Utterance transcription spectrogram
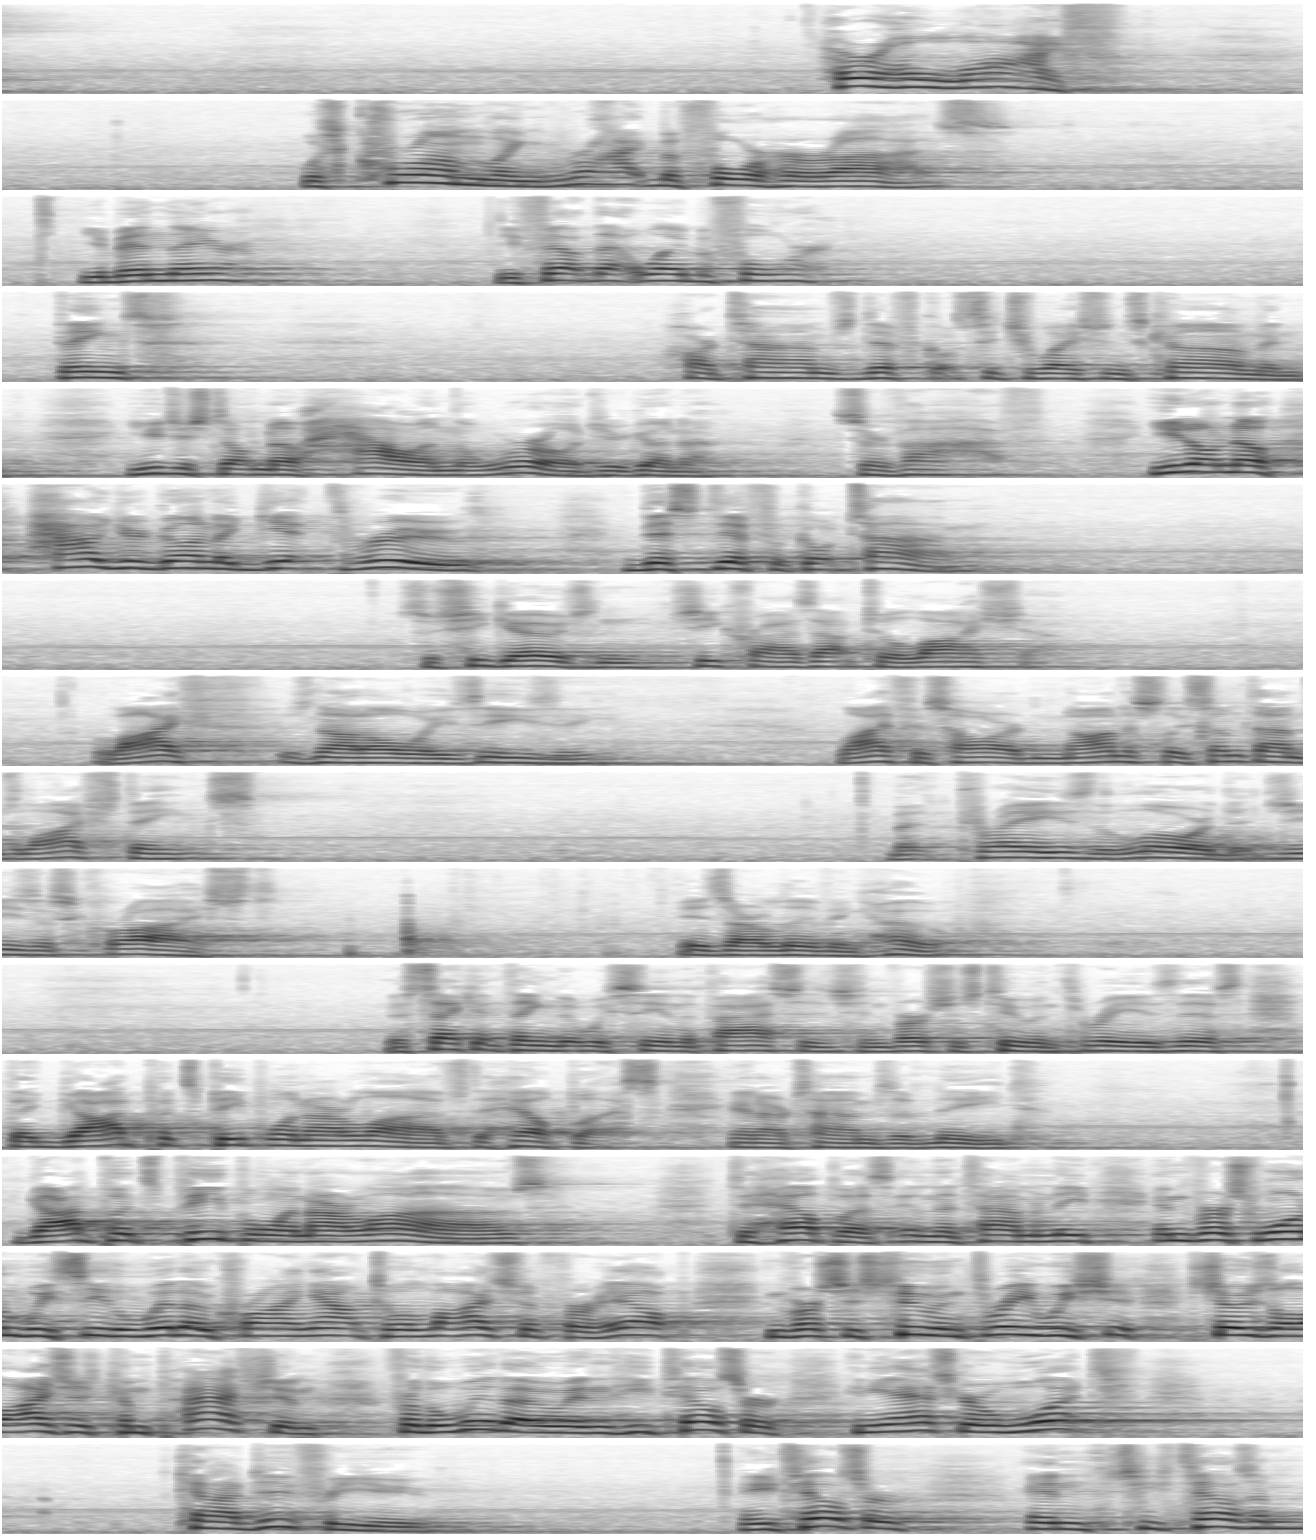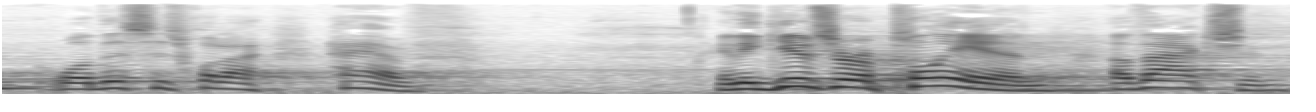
Her whole life was crumbling right before her eyes. You been there? You felt that way before? Things hard times, difficult situations come, and you just don't know how in the world you're going to survive. You don't know how you're going to get through this difficult time. So she goes and she cries out to Elisha. Life is not always easy. Life is hard, and honestly, sometimes life stinks. But praise the Lord that Jesus Christ is our living hope. The second thing that we see in the passage in verses 2 and 3 is this that God puts people in our lives to help us in our times of need. God puts people in our lives to help us in the time of need. In verse 1, we see the widow crying out to Elisha for help. In verses 2 and 3, we sh- shows Elisha's compassion for the widow, and he tells her, and he asks her, What can I do for you? And he tells her, and she tells him, Well, this is what I have. And he gives her a plan of action.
